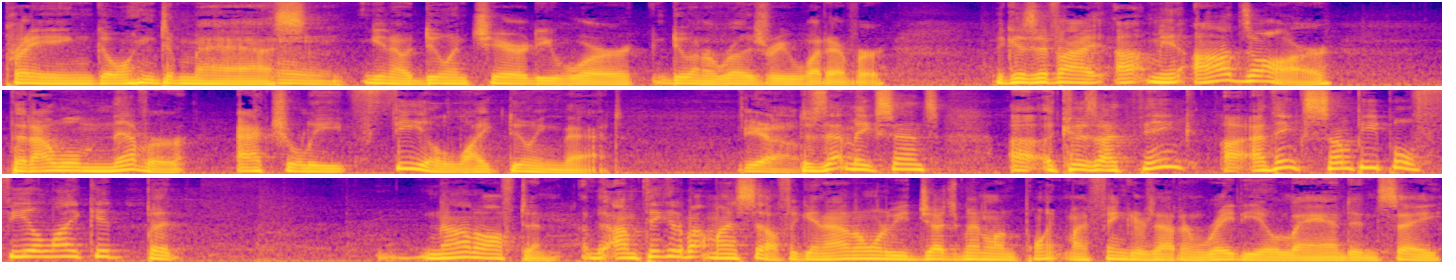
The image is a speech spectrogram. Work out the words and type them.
praying, going to mass, hmm. you know, doing charity work, doing a rosary, whatever? Because if I, I mean, odds are that I will never actually feel like doing that. Yeah. Does that make sense? Uh, because I think I think some people feel like it, but not often. I'm thinking about myself again. I don't want to be judgmental and point my fingers out in radio land and say,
